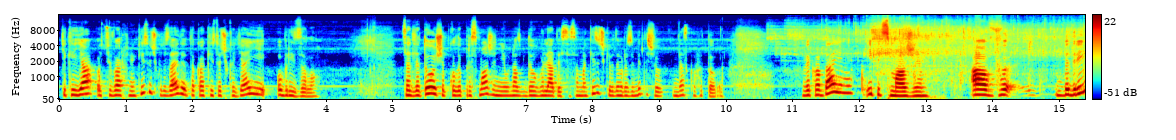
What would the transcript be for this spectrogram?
тільки я оцю верхню кісточку, то знаєте, така кісточка, я її обрізала. Це для того, щоб коли при смаженні у нас буде оголятися сама кісточка, будемо розуміти, що м'яско готове. Викладаємо і підсмажуємо. А в бедрі,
